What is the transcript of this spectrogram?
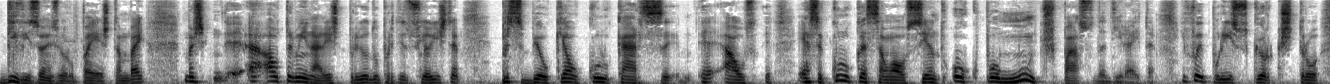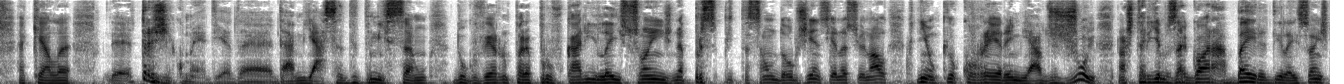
divisões europeias também, mas eh, ao terminar este período, o Partido Socialista percebeu que ao colocar-se, eh, essa colocação ao centro ocupou muito espaço da direita. E foi por isso que orquestrou aquela eh, tragicomédia da, da ameaça de demissão do governo para provocar eleições na precipitação da urgência nacional que tinham que ocorrer em meados de julho. Nós estaríamos agora à beira de eleições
